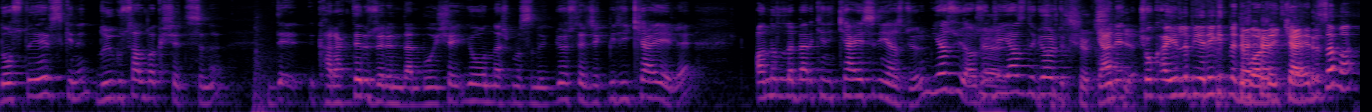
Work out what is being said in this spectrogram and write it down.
Dostoyevski'nin duygusal bakış açısını de, karakter üzerinden bu işe yoğunlaşmasını gösterecek bir hikayeyle Anıl'la Berk'in hikayesini yaz diyorum. Yazıyor. Az önce Evet. yazdı gördük. Çok yani iyi. çok hayırlı bir yere gitmedi bu arada hikayeniz ama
